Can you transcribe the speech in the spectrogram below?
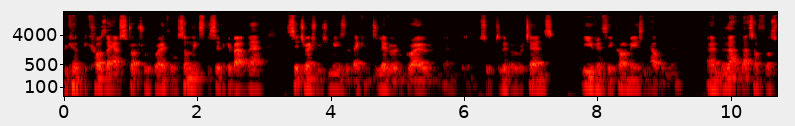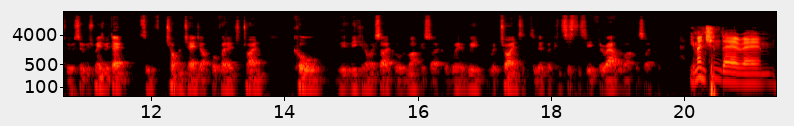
because because they have structural growth or something specific about their situation, which means that they can deliver and grow and sort of deliver returns, even if the economy isn't helping them. Um, and that, that's our philosophy, so which means we don't sort of chop and change our portfolio to try and call the, the economic cycle, the market cycle. We, we, we're trying to deliver consistency throughout the market cycle. You mentioned there um,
